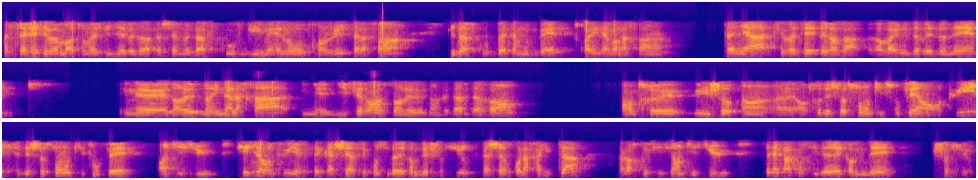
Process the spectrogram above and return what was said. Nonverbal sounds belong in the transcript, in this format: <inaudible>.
On va étudier Bezrat Hashem le Daf Kouf Gimel, on reprend juste à la fin le Daf Kouf Bet Amoud Bet, trois lignes avant la fin. Tanya Kevate de Rava. Rava il nous avait donné une, dans, le, dans une halakha une différence dans le, dans le Daf d'avant entre, une un, euh, entre des chaussons qui sont faits en cuir et des chaussons qui sont faits en tissu. Si c'est en cuir, c'est caché, c'est considéré comme des chaussures, c'est caché pour la khalita, alors que si c'est en tissu, ce n'est pas considéré comme des chaussures.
